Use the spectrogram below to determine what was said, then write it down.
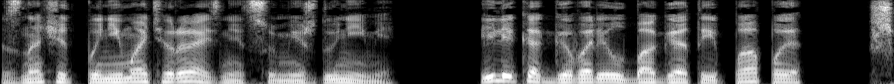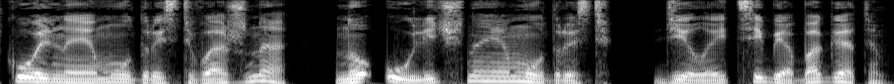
значит понимать разницу между ними, или, как говорил богатый папа, школьная мудрость важна, но уличная мудрость делает тебя богатым.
